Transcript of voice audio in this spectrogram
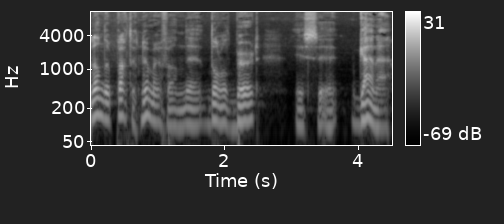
Een ander prachtig nummer van uh, Donald Byrd is uh, Ghana.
